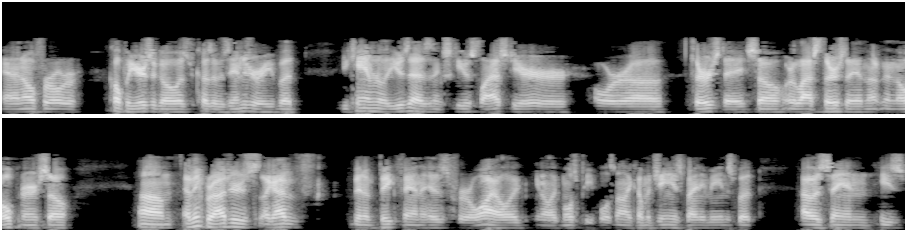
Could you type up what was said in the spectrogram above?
And I know for a couple years ago it was because of his injury, but you can't really use that as an excuse last year or, or, uh, Thursday, so, or last Thursday in the, in the opener, so, um, I think Rodgers, like I've been a big fan of his for a while, like, you know, like most people, it's not like I'm a genius by any means, but I was saying he's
